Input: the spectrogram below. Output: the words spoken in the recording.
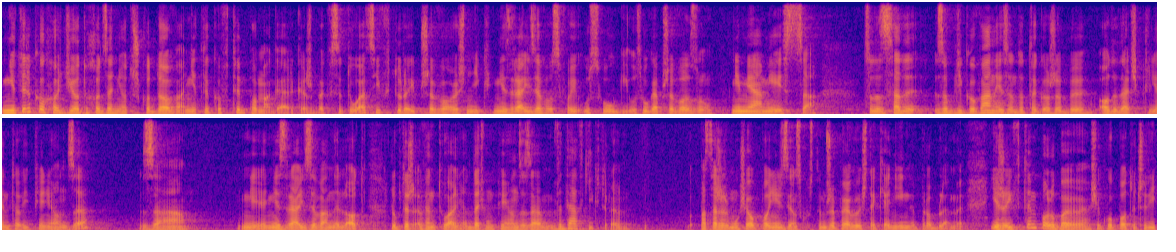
Nie tylko chodzi o dochodzenie odszkodowań, nie tylko w tym pomaga Aircashback. W sytuacji, w której przewoźnik nie zrealizował swojej usługi, usługa przewozu nie miała miejsca, co do zasady zobligowany jest on do tego, żeby oddać klientowi pieniądze za nie- niezrealizowany lot lub też ewentualnie oddać mu pieniądze za wydatki, które pasażer musiał ponieść w związku z tym, że pojawiły się takie, a nie inne problemy. Jeżeli w tym polu pojawiają się kłopoty, czyli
